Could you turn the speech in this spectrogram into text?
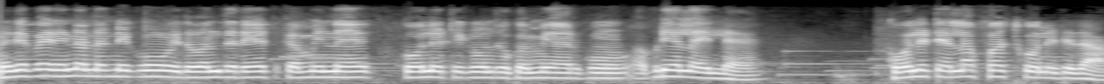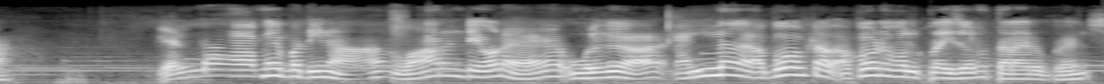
நிறைய பேர் என்ன நினைக்கும் இது வந்து ரேட் கம்மின்னு குவாலிட்டி கொஞ்சம் கம்மியா இருக்கும். அப்படியெல்லாம் இல்ல. குவாலிட்டி எல்லாம் ஃபர்ஸ்ட் குவாலிட்டி தான். எல்லாமே பாத்தீங்கன்னா வாரண்டியோட உங்களுக்கு நல்ல அபோவ் அஃபோர்டபுள் ப்ரைஸோட தராரு ஃப்ரெண்ட்ஸ்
